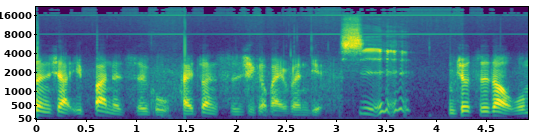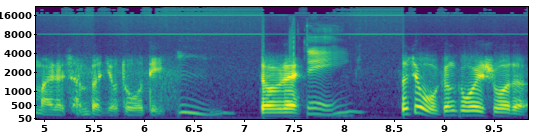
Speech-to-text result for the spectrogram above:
剩下一半的持股还赚十几个百分点，是，你就知道我买的成本有多低，嗯，对不对？对，这就我跟各位说的，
